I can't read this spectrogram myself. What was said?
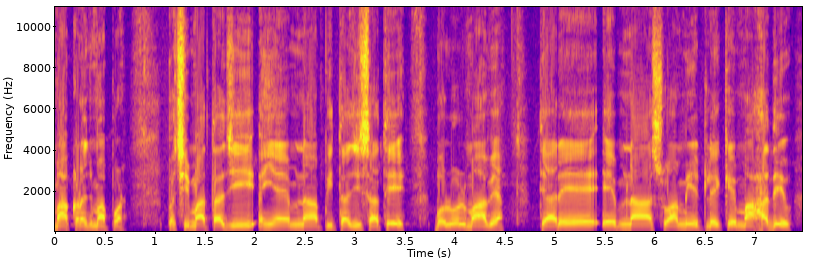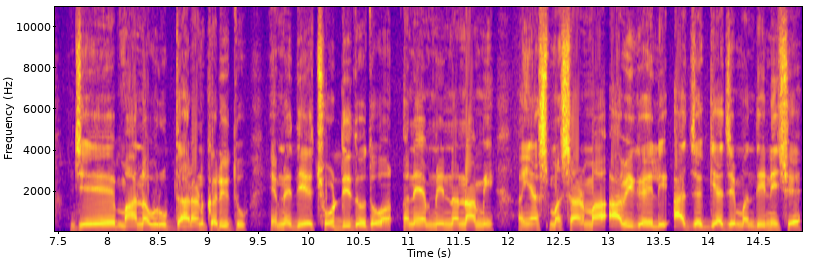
માકણજમાં પણ. પછી માતાજી અહીંયા એમના પિતાજી સાથે બલોલમાં આવ્યા. ત્યારે એમના સ્વામી એટલે કે મહાદેવ જે માનવ રૂપ ધારણ કર્યું હતું, એમને દેહ છોડી દીધો હતો અને એમની નનામી અહીંયા સ્મશાનમાં આવી ગયેલી. આ જગ્યા જે મંદિરની છે,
